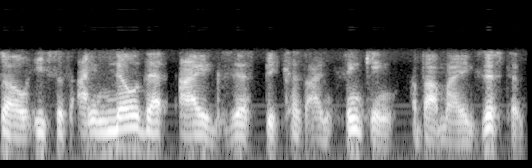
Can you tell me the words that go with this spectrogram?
So he says, I know that I exist because I'm thinking about my existence.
